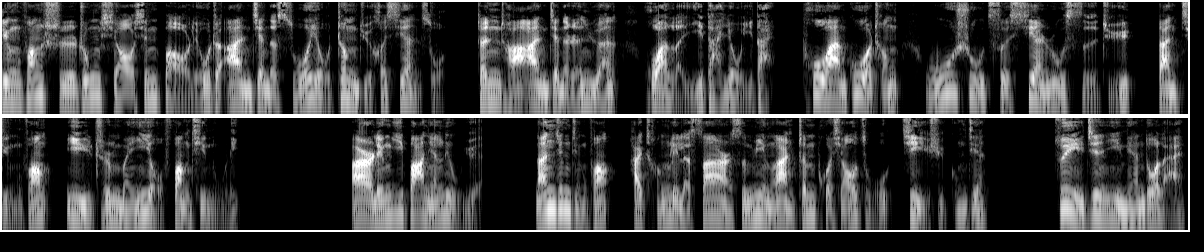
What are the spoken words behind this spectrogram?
警方始终小心保留着案件的所有证据和线索，侦查案件的人员换了一代又一代，破案过程无数次陷入死局。但警方一直没有放弃努力。二零一八年六月，南京警方还成立了“三二四”命案侦破小组，继续攻坚。最近一年多来，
